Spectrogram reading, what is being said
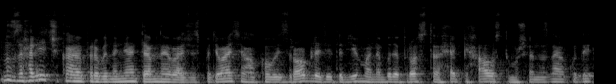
ну, взагалі чекаю перевидання темної вежі. Сподіваюся, його колись зроблять, і тоді в мене буде просто happy house, тому що я не знаю, куди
